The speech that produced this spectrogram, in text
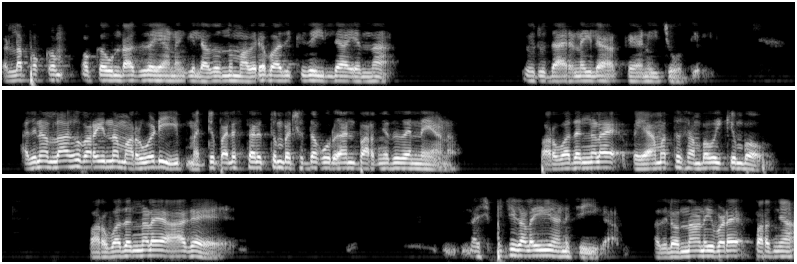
വെള്ളപ്പൊക്കം ഒക്കെ ഉണ്ടാകുകയാണെങ്കിൽ അതൊന്നും അവരെ ബാധിക്കുകയില്ല എന്ന ഒരു ധാരണയിലൊക്കെയാണ് ഈ ചോദ്യം. അതിന് അള്ളാഹു പറയുന്ന മറുപടി മറ്റു പല സ്ഥലത്തും പരിശുദ്ധ ഖുർആൻ പറഞ്ഞത് തന്നെയാണ്. പർവതങ്ങളെ കയാമത്ത് സംഭവിക്കുമ്പോൾ പർവതങ്ങളെ ആകെ നശിപ്പിച്ച് കളയുകയാണ് ചെയ്യുക. അതിലൊന്നാണ് ഇവിടെ പറഞ്ഞ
